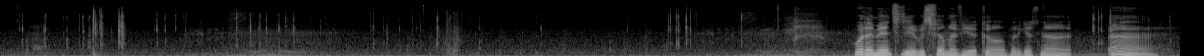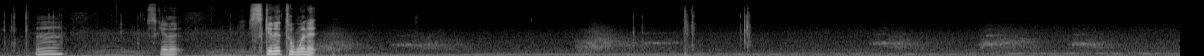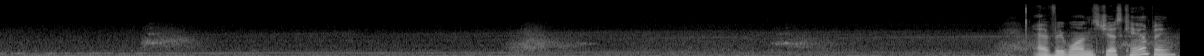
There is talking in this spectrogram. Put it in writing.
What I meant to do was fill my vehicle, but I guess not. Ah. Uh. Skin it. Skin it to win it. Everyone's just camping.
